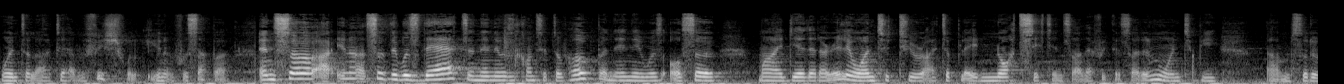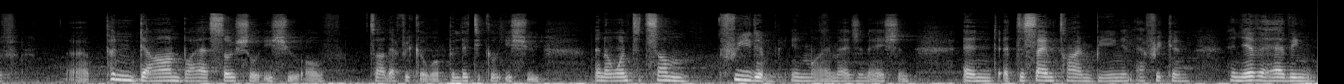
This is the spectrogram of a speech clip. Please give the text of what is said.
weren't allowed to have a fish for you know for supper. And so uh, you know, so there was that, and then there was a concept of hope, and then there was also my idea that I really wanted to write a play not set in South Africa. So I didn't want to be um, sort of uh, pinned down by a social issue of South Africa or a political issue, and I wanted some freedom in my imagination, and at the same time being an African and never having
